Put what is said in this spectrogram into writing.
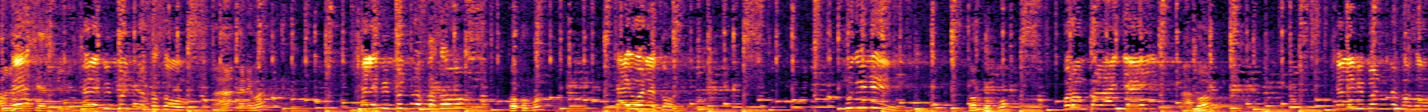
baax na ci seet bi xale bi mën na façon. Ah nga ni ma xale bi mën na façon. Kooku mu kay wone ko mu ngi nii kooku mu borom balaa njaay ah bon? Xale bi mën na façon.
